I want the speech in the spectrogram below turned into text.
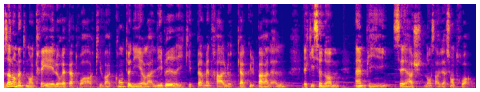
Nous allons maintenant créer le répertoire qui va contenir la librairie qui permettra le calcul parallèle et qui se nomme MPI-CH dans sa version 3.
